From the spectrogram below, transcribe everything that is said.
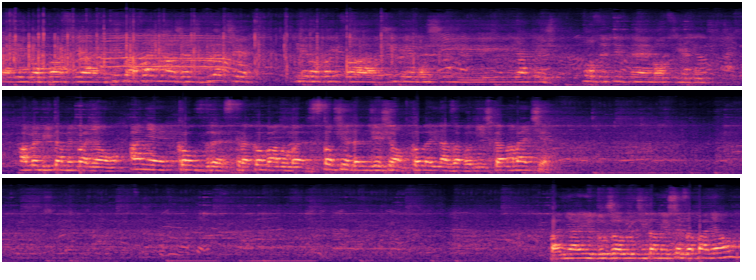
ta jego pasja i chyba fajna rzecz w lecie nie do końca w zimie musi jakieś pozytywne emocje budzić. A my witamy panią Anię Kozdrę z Krakowa numer 170, kolejna zawodniczka na mecie. Pani Aniu, dużo ludzi tam jeszcze za panią?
